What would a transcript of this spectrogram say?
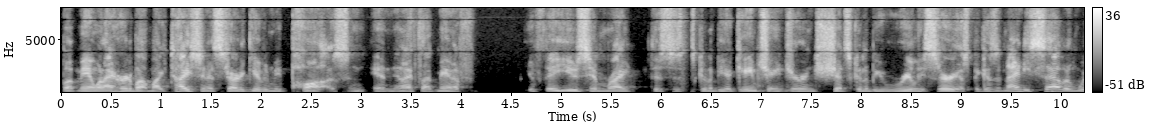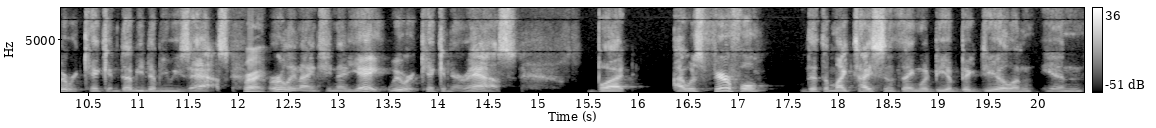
But man, when I heard about Mike Tyson, it started giving me pause, and and, and I thought, man, if if they use him right, this is going to be a game changer, and shit's going to be really serious. Because in '97 we were kicking WWE's ass. Right. Early 1998 we were kicking their ass, but I was fearful that the Mike Tyson thing would be a big deal, and and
